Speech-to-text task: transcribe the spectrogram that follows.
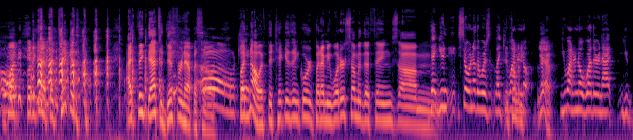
but, but again, the tick is. I think that's a different episode. Oh, okay. But no, if the tick is engorged, but I mean, what are some of the things? Um, That you so in other words, like you want to know, yeah. you want to know whether or not you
